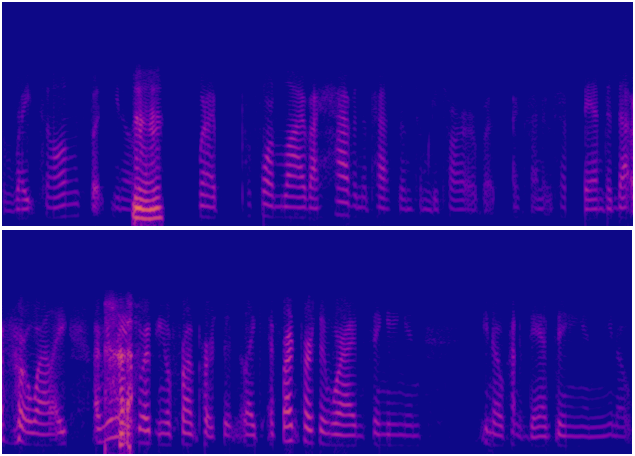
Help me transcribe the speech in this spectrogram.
to write songs. But you know, mm-hmm. when I perform live, I have in the past done some guitar, but I kind of have abandoned that for a while. I I really enjoy being a front person, like a front person where I'm singing and you know, kind of dancing and you know,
